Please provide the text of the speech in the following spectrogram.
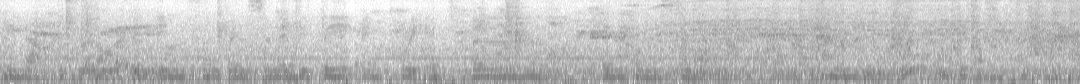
เป็นดาวติ๊กต็อเป็นอินฟูเป็นเซเลบริตี้เป็นครีเอเตอร์เป็นคนสวยท่านหนึ่งที่เขามีนะคะ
